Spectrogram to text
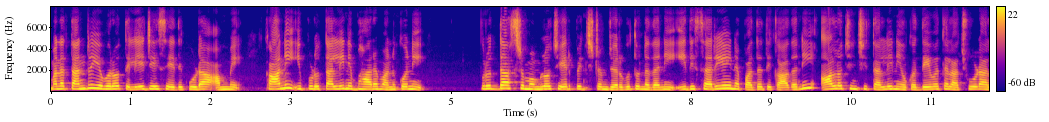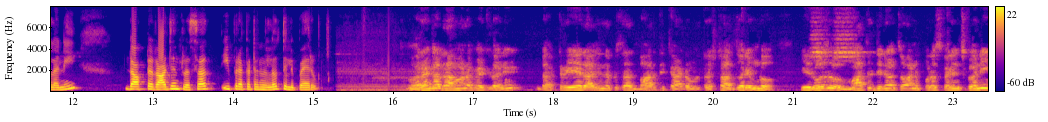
మన తండ్రి ఎవరో తెలియజేసేది కూడా అమ్మే. కానీ ఇప్పుడు తల్లిని భారం అనుకొని వృద్ధాశ్రమంలో చేర్పించడం జరుగుతున్నదని ఇది సరి అయిన పద్ధతి కాదని ఆలోచించి తల్లిని ఒక దేవతలా చూడాలని డాక్టర్ రాజన్ ప్రసాద్ ఈ ప్రకటనలో తెలిపారు. వరంగల్ రామన్నపేటలోని doctor A Rajendra Prasad Bharati charitable trust ఆధ్వర్యంలో ఈరోజు మాతృ దినోత్సవాన్ని పురస్కరించుకొని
